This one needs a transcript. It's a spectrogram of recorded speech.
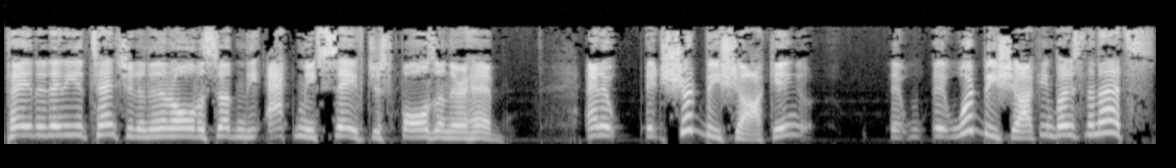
paying it any attention. And then all of a sudden, the Acme safe just falls on their head. And it, it should be shocking. It, it would be shocking, but it's the Mets.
